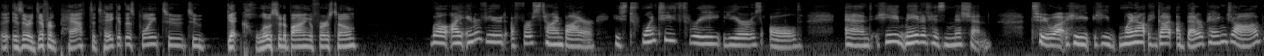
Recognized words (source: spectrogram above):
is there a different path to take at this point to to get closer to buying a first home? Well, I interviewed a first time buyer. He's 23 years old and he made it his mission to uh, he he went out he got a better paying job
